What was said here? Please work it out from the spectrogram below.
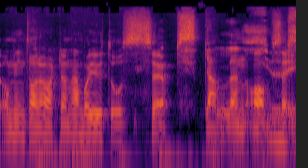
om ni inte har hört den. Han var ju ute och söp skallen av sig.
